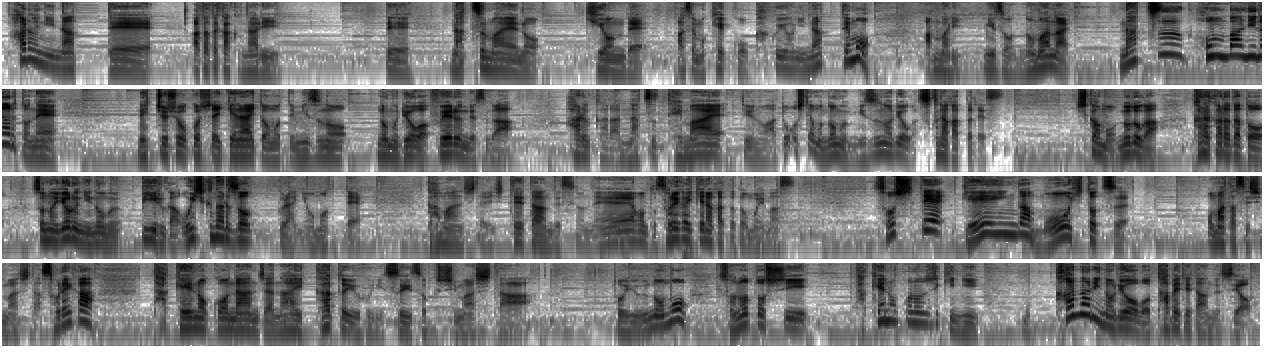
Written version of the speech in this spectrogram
春になって暖かくなりで夏前の気温で汗も結構かくようになってもあんまり水を飲まない。夏本番になるとね熱中症を起こしちゃいけないと思って水の飲む量は増えるんですが春から夏手前っていうのはどうしても飲む水の量が少なかったです。しかも喉がカラカラだとその夜に飲むビールが美味しくなるぞぐらいに思って我慢したりしてたんですよね。ほんとそれがいけなかったと思います。そして原因がもう一つお待たせしました。それがタケノコなんじゃないかというふうに推測しました。というのもその年タケノコの時期にもうかなりの量を食べてたんですよ。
